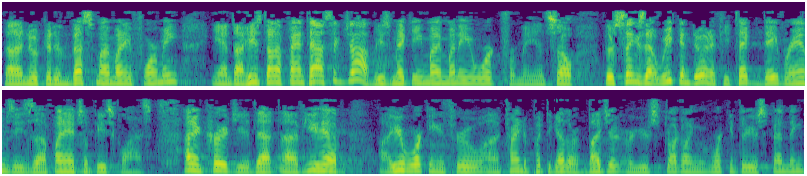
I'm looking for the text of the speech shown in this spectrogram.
that I knew could invest my money for me, and uh, he's done a fantastic job. He's making my money work for me. And so there's things that we can do. And if you take Dave Ramsey's uh, financial peace class, I'd encourage you that uh, if you have, uh, you're working through uh, trying to put together a budget, or you're struggling working through your spending.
